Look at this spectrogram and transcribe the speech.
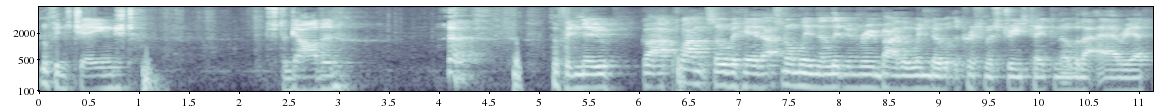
nothing's changed. Just a garden. Nothing new. Got our plants over here. That's normally in the living room by the window, but the Christmas tree's taken over that area.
